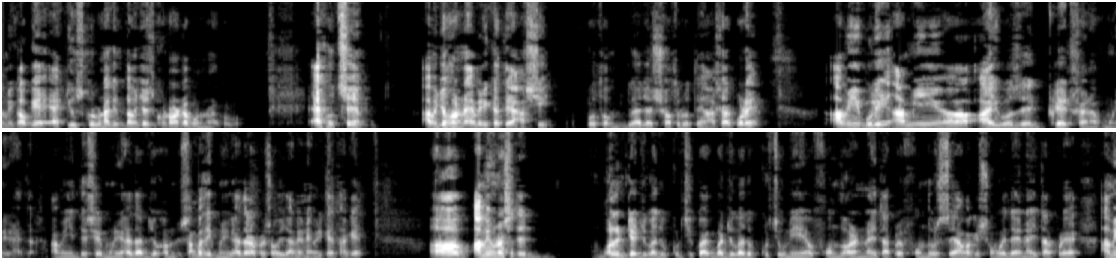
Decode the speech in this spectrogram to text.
আমি কাউকে অ্যাকিউজ করব না, কিন্তু আমি জাস্ট ঘটনাটা বর্ণনা করব। এক হচ্ছে, আমি যখন আমেরিকাতে আসি, প্রথম দু হাজার সতেরোতে, আসার পরে আমি বলি, আমি I was a great fan of Monir Haidar আমি দেশে মনির হায়দার যখন, সাংবাদিক মনির হায়দার আপনারা সবাই জানেন, আমেরিকায় থাকে। আমি ওনার সাথে ভলেন্টিয়ার যোগাযোগ করছি, কয়েকবার যোগাযোগ করছি, উনি ফোন ধরেন নাই, তারপরে ফোন ধরছে, আমাকে সময় দেয় নাই, তারপরে আমি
